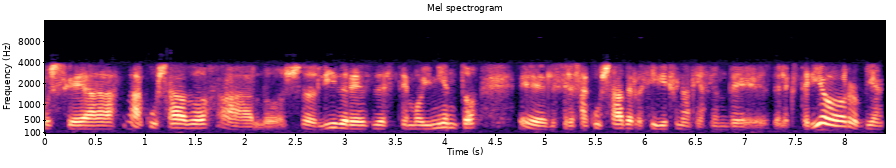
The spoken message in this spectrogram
pues se ha acusado a los líderes de este movimiento, se les acusa de recibir financiación del exterior, bien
